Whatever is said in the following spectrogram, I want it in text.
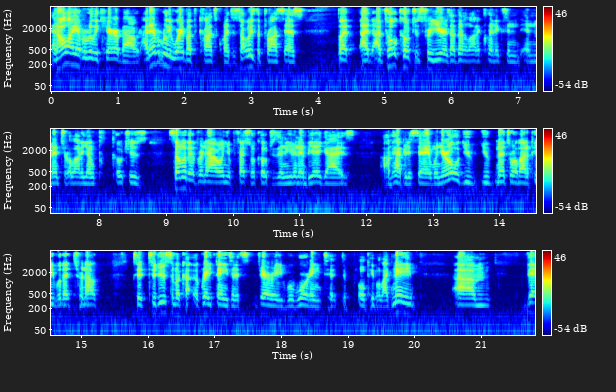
And all I ever really care about, I never really worry about the consequences. It's always the process. But I've, I've told coaches for years. I've done a lot of clinics and, and mentored a lot of young coaches. Some of them are now your professional coaches and even NBA guys. I'm happy to say when you're old, you you mentor a lot of people that turn out to, to do some great things, and it's very rewarding to, to old people like me. Um, they,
